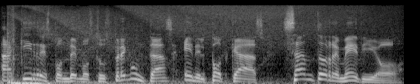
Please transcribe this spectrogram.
Aquí respondemos tus preguntas en el podcast Santo Remedio.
